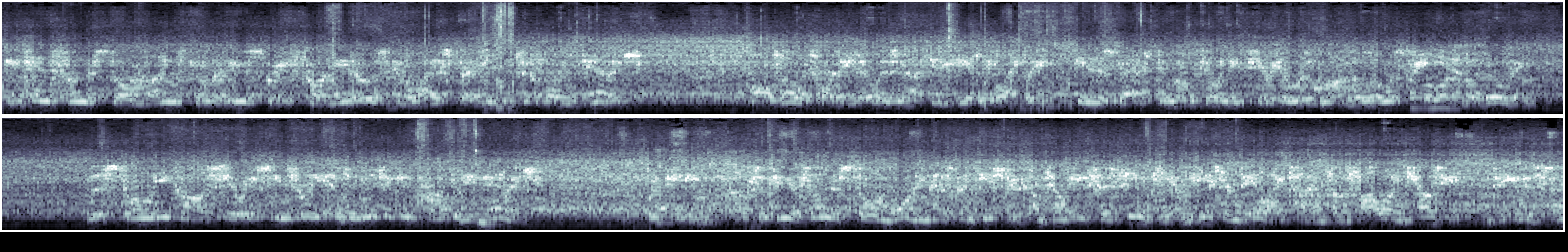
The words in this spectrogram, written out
Intense thunderstorm lines can produce brief tornadoes and widespread significant damage. Although a tornado is not immediately likely, it is best to move to an interior room on the lowest floor of a building. The storm may cause serious injury and significant property damage. A severe thunderstorm warning has been issued until 8.15 p.m. Eastern Daylight Time for the following county, Davidson,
